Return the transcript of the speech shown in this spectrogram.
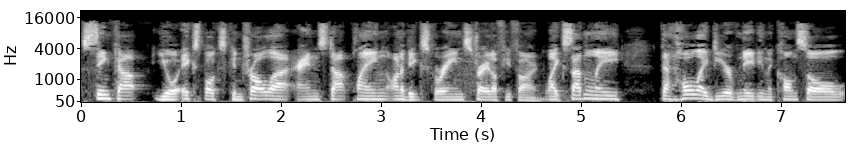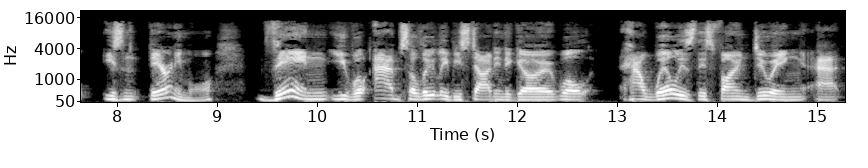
sync up your Xbox controller and start playing on a big screen straight off your phone. Like suddenly that whole idea of needing the console isn't there anymore then you will absolutely be starting to go, well, how well is this phone doing at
